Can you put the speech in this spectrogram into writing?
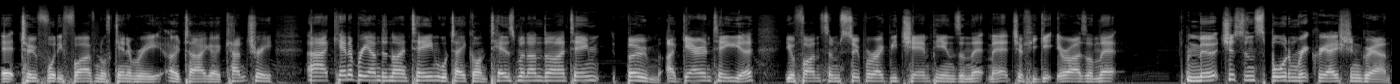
at 2.45 North Canterbury, Otago Country. Uh, Canterbury under 19 will take on Tasman under 19. Boom. I guarantee you, you'll find some Super Rugby champions in that match if you get your eyes on that. Murchison Sport and Recreation Ground.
